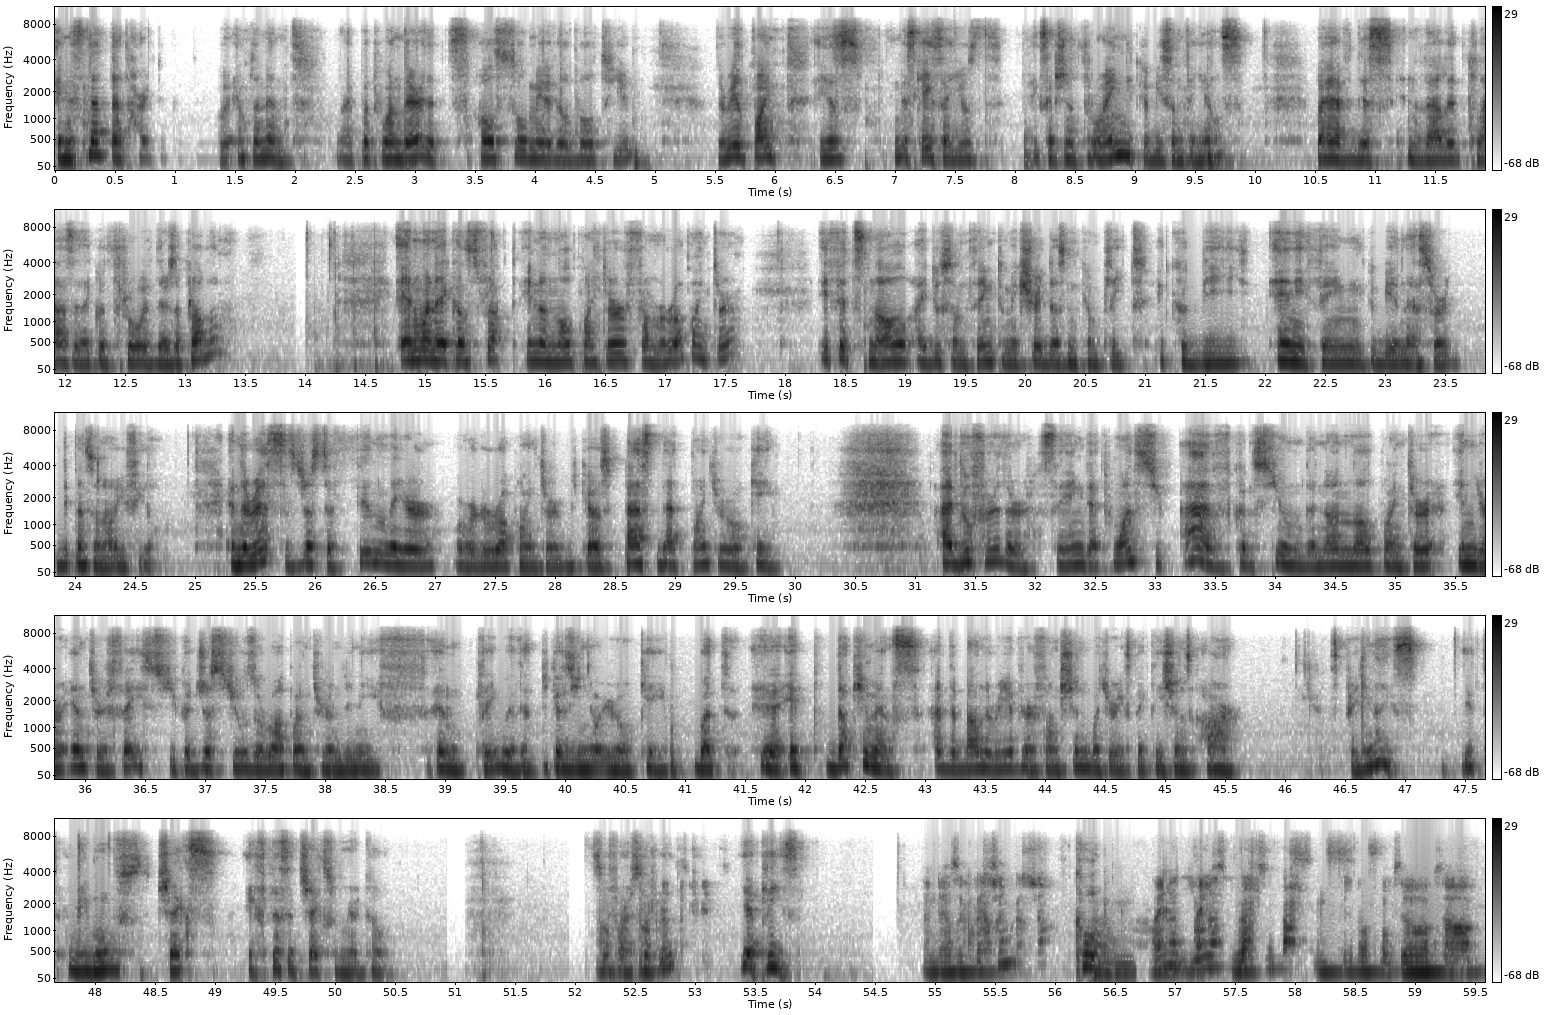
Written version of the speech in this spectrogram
And it's not that hard to implement. I put one there that's also made available to you. The real point is, in this case, I used exception throwing. It could be something else. But I have this invalid class that I could throw if there's a problem. And when I construct in a null pointer from a raw pointer, if it's null, I do something to make sure it doesn't complete. It could be anything, it could be an assert, depends on how you feel. And the rest is just a thin layer over the raw pointer because past that point, you're okay. I'd go further, saying that once you have consumed a non-null pointer in your interface, you could just use a raw pointer underneath and play with it because you know you're okay. But uh, it documents at the boundary of your function what your expectations are. It's pretty nice. It removes checks, explicit checks from your code. So far, so good. Yeah, please. And there's a question. Cool. Um, why not use reference instead of observer pointer?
